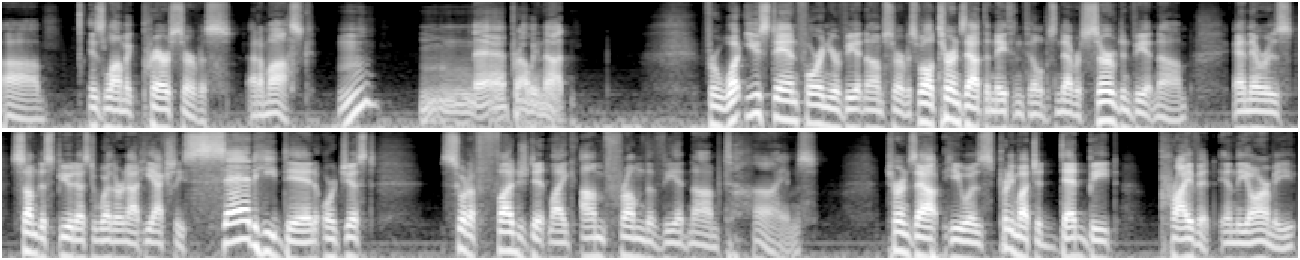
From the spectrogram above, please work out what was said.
uh, Islamic prayer service at a mosque. Hmm? Nah, probably not. For what you stand for in your Vietnam service. Well, it turns out that Nathan Phillips never served in Vietnam, and there was some dispute as to whether or not he actually said he did or just sort of fudged it like I'm from the Vietnam Times. Turns out he was pretty much a deadbeat private in the Army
